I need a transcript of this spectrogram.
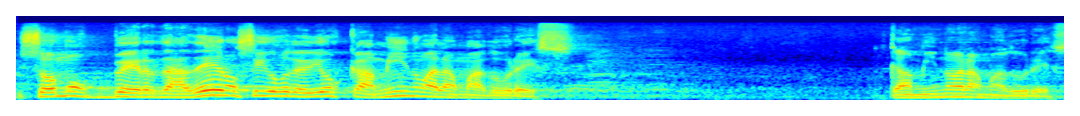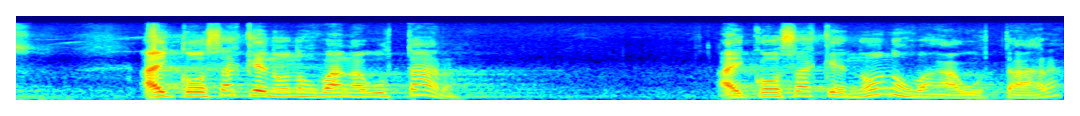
Somos verdaderos hijos de Dios camino a la madurez. Camino a la madurez. Hay cosas que no nos van a gustar. Hay cosas que no nos van a gustar.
